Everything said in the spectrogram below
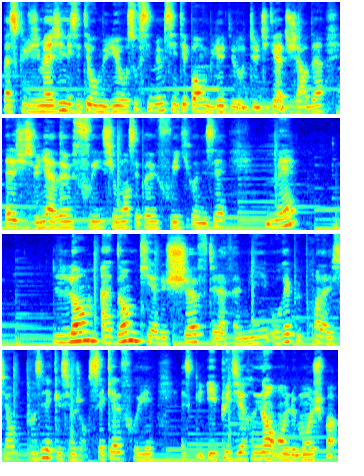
parce que j'imagine qu'ils étaient au milieu, sauf si même s'ils n'étaient pas au milieu de, du, du, jardin, elle est juste venue avec un fruit, sûrement c'est pas un fruit qu'ils connaissaient. Mais l'homme Adam, qui est le chef de la famille, aurait pu prendre la décision, poser les questions genre c'est quel fruit? Et puis dire non, on ne le mange pas.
